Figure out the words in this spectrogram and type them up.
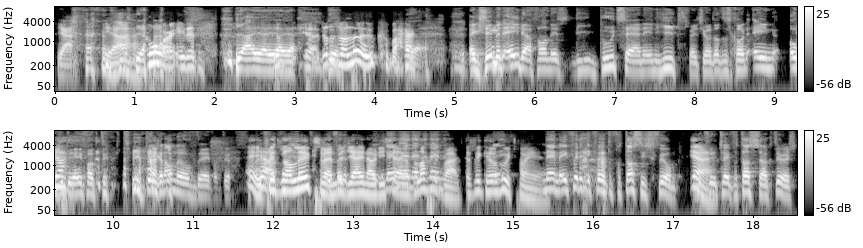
Ja. Ja. ja. door in het. Ja, ja, ja. ja. Ja, dat is wel leuk, maar Ja. Exhibit A daarvan is die bootscène in Heat. Weet je wel, dat is gewoon één overdreven acteur die tegen een andere overdreven acteur. Hey, ik Ja. vind het wel leuk, Sven, dat het- jij nou die nee, scène nee, nee, belachelijk nee, nee. maakt. Dat vind ik heel Nee. goed van je. Nee, maar ik vind het, ik vind het een fantastische film. Ja. Ik vind het twee fantastische acteurs.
